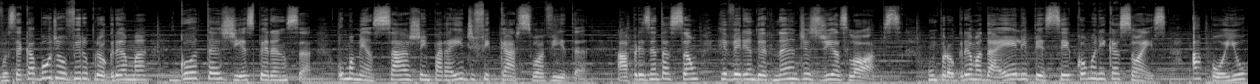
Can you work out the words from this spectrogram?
Você acabou de ouvir o programa Gotas de Esperança, uma mensagem para edificar sua vida. A apresentação, Reverendo Hernandes Dias Lopes. Um programa da LPC Comunicações. Apoio,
